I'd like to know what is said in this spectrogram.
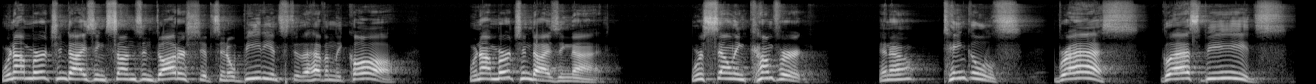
We're not merchandising sons and daughterships in obedience to the heavenly call. We're not merchandising that. We're selling comfort, you know, tinkles, brass, glass beads.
